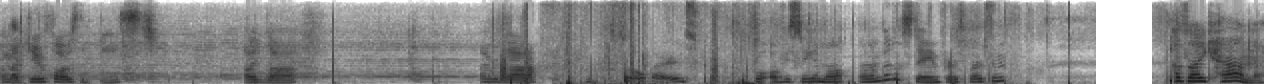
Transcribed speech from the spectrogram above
Imagine if I was the beast. I'd laugh. I would laugh so hard. But obviously I'm not. And I'm gonna stay in first person. Because I can.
